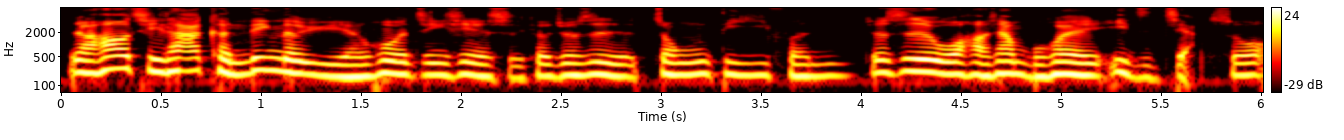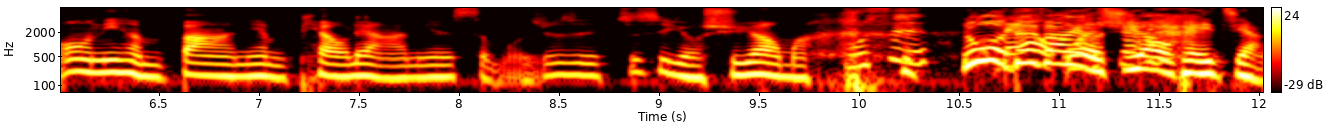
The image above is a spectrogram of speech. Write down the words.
然后其他肯定的语言或者精心的时刻，就是中低分，就是我好像不会一直讲说哦你很棒啊，你很漂亮啊，你很什么，就是就是有需要吗？不是？如果对方有需要，我我可以讲，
